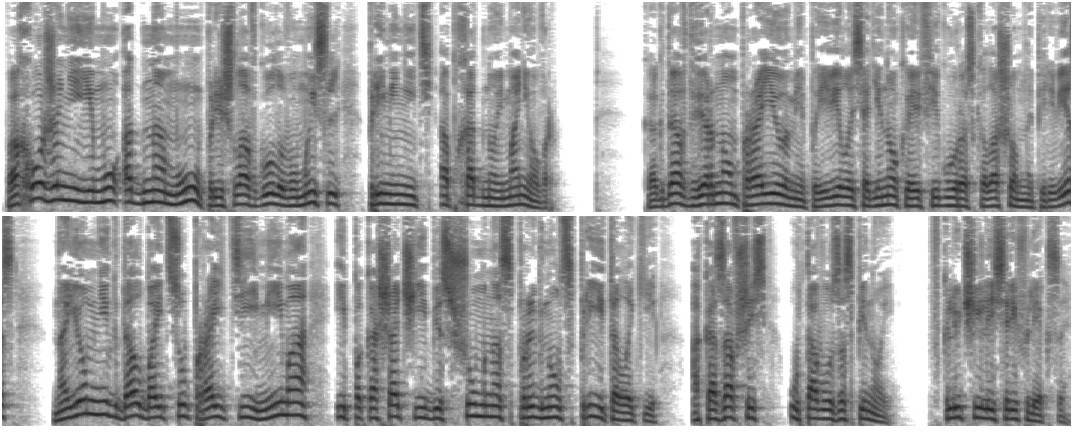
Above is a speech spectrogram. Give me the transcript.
Похоже, не ему одному пришла в голову мысль применить обходной маневр. Когда в дверном проеме появилась одинокая фигура с калашом наперевес, наемник дал бойцу пройти мимо и покошачьи бесшумно спрыгнул с притолоки, оказавшись у того за спиной. Включились рефлексы.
